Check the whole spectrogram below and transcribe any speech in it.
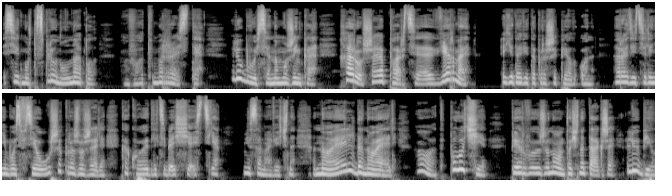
Сигмурт сплюнул на пол. Вот мразь ты! Любуйся на муженька. Хорошая партия, верно? Ядовито прошипел он. Родители, небось, все уши прожужжали. Какое для тебя счастье. Не сама вечно. Ноэль да Ноэль. Вот, получи. Первую жену он точно так же любил.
